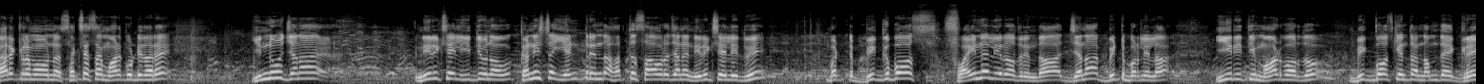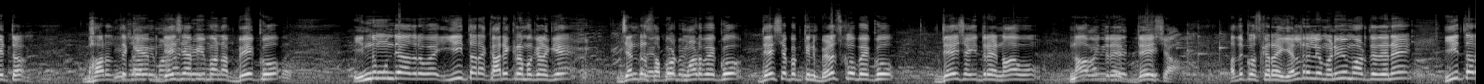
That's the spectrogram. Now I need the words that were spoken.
ಕಾರ್ಯಕ್ರಮವನ್ನು ಸಕ್ಸಸ್ ಆಗಿ ಮಾಡಿಕೊಟ್ಟಿದ್ದಾರೆ. ಇನ್ನೂ ಜನ ನಿರೀಕ್ಷೆಯಲ್ಲಿ ಇದ್ದೀವಿ ನಾವು. ಕನಿಷ್ಠ ಎಂಟರಿಂದ ಹತ್ತು ಸಾವಿರ ಜನ ನಿರೀಕ್ಷೆಯಲ್ಲಿ ಇದ್ವಿ. ಬಟ್ ಬಿಗ್ ಬಾಸ್ ಫೈನಲ್ ಇರೋದರಿಂದ ಜನ ಬಿಟ್ಟು ಬರಲಿಲ್ಲ. ಈ ರೀತಿ ಮಾಡಬಾರ್ದು. ಬಿಗ್ ಬಾಸ್ಗಿಂತ ನಮ್ಮದೇ ಗ್ರೇಟ್ ಭಾರತಕ್ಕೆ ದೇಶಾಭಿಮಾನ ಬೇಕು. ಇನ್ನು ಮುಂದೆ ಆದರೂ ಈ ಥರ ಕಾರ್ಯಕ್ರಮಗಳಿಗೆ ಜನರು ಸಪೋರ್ಟ್ ಮಾಡಬೇಕು, ದೇಶಭಕ್ತಿನ ಬೆಳೆಸ್ಕೋಬೇಕು. ದೇಶ ಇದ್ದರೆ ನಾವು ನಾವಿದ್ದರೆ ದೇಶ. ಅದಕ್ಕೋಸ್ಕರ ಎಲ್ಲರಲ್ಲಿ ಮನವಿ ಮಾಡ್ತಿದ್ದೇನೆ ಈ ಥರ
